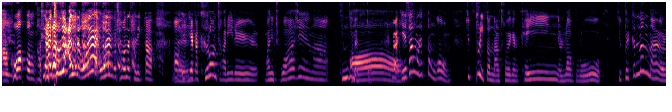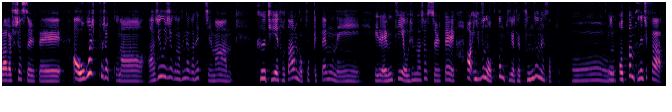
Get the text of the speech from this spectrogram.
아 고학번 같은. 그, 아니 전혀 아니다 오해 오해한 거 저는 그러니까 어, 네. 약간 그런 자리를 많이 좋아하시나 궁금했죠. 아. 그러니까 예상을 했던 건 뒷불이 있던 날 저에게 개인 연락으로 뒷불이 끝났나요 연락을 주셨을 때 아 오고 싶으셨구나 아쉬우시구나 생각은 했지만 그 뒤에 더 다른 게 없었기 때문에 이제 MT에 오신다 하셨을 때 아 이분은 어떤 분이가 되게 궁금했었죠. 오. 이 어떤 분일까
